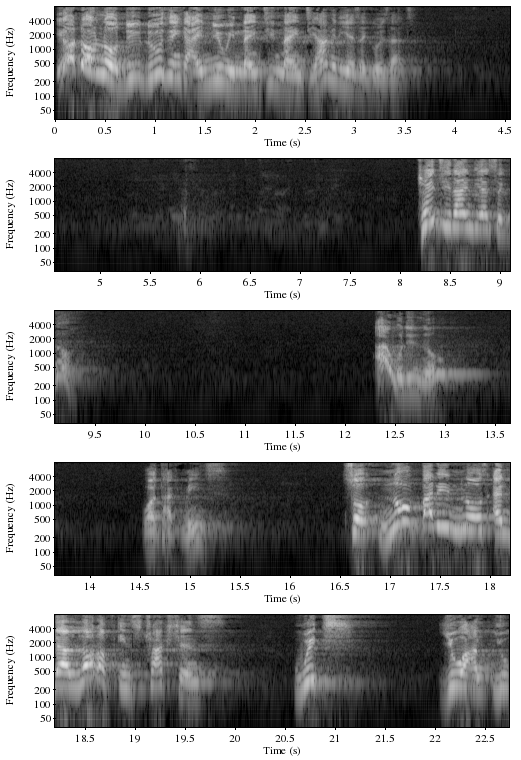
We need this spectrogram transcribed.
You don't know. Do, do you think I knew in 1990? How many years ago is that? 29 years ago. I wouldn't know what that means. So nobody knows, and there are a lot of instructions which you, are, you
